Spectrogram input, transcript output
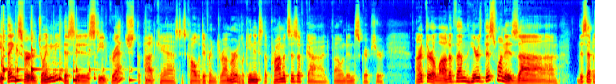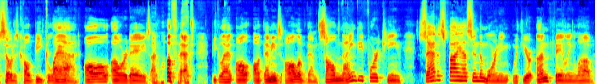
Hi, thanks for joining me. This is Steve Gretsch. The podcast is called A Different Drummer, looking into the promises of God found in Scripture. Aren't there a lot of them? Here's this one is uh this episode is called Be Glad All Our Days. I love that. Be glad all, all that means all of them. Psalm 90:14 Satisfy us in the morning with your unfailing love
